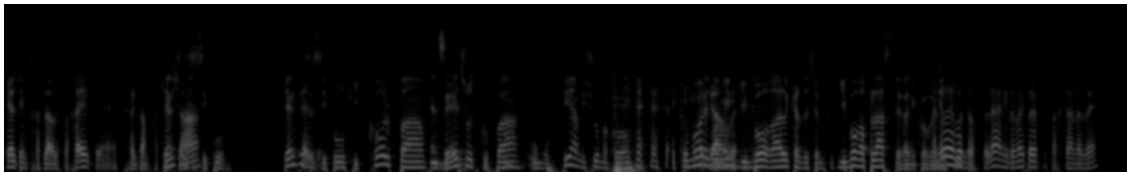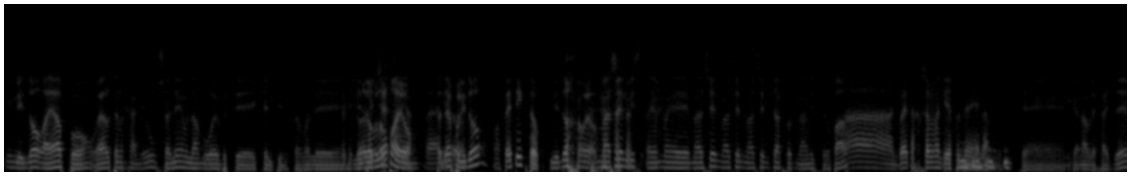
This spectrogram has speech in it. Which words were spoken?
קלטינס חזר לשחק, אה, שיחק גם חצי שעה. זה סיפור. קנטי זה. סיפור כי כל פעם. באיזושהי תקופה, הוא מופיע משום מקום, כמו איזה. מין גיבור על כזה, גיבור הפלסטר אני קורא לו. אני אוהב כאילו, אותו, אתה יודע, אני באמת אוהב את השחקן הזה. אם לידור היה פה, הוא היה נותן לך נאום שלם למה הוא אוהב את אה, קלטינס, אבל אה, לידור לא פה היום. אתה יודע איפה לידור? עושה טיק טוק. לידור מעשן מעשן, מעשן, מעשן שחטות מהמיסטר פארק. בטח, עכשיו הבנתי איפה זה נעלם לי. כן, גנב לך את זה,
